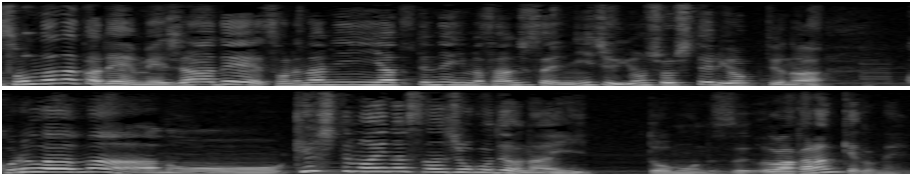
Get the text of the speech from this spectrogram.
そんな中でメジャーでそれなりにやってね今30歳で24勝してるよっていうのはこれはまああの決してマイナスな情報ではないと思うんです。分からんけどね。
